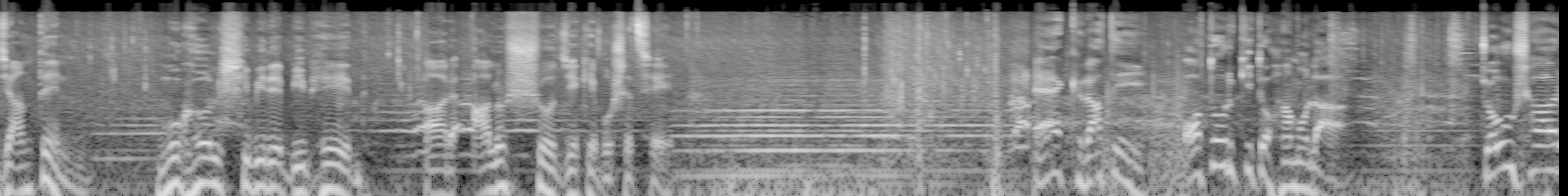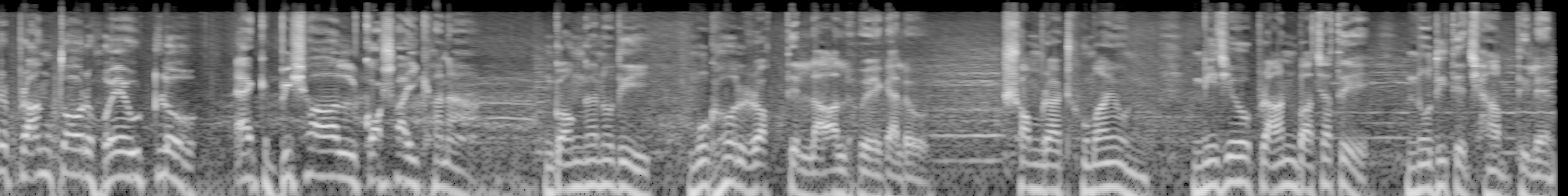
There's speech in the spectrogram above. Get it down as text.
জানতেন, মুঘল শিবিরে বিভেদ আর আলস্য জেকে বসেছে। এক রাতে অতর্কিত হামলা। চৌসার প্রান্তর হয়ে উঠল এক বিশাল কসাইখানা। গঙ্গা নদী মুঘল রক্তে লাল হয়ে গেল। সম্রাট হুমায়ুন নিজেও প্রাণ বাঁচাতে নদীতে ঝাঁপ দিলেন।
